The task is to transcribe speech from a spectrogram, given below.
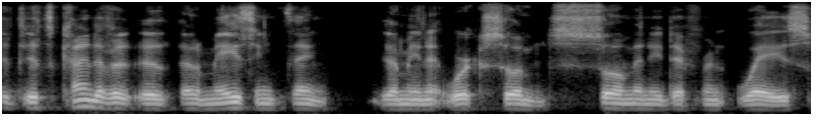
it, it's kind of a, a, an amazing thing. I mean, it works so in so many different ways.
